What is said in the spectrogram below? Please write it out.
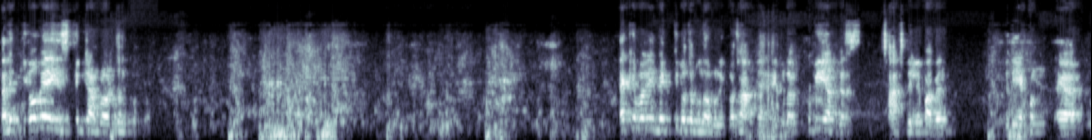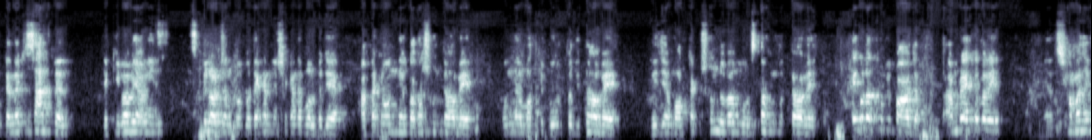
তাহলে কীভাবে এই স্কিলটা আমরা অর্জন করব? একেবারে ব্যক্তিগত গুণাবলী কথা আপনি এগুলো খুবই আপনার সার্চ দিলে পাবেন। যদি এখন ইন্টারনেটে সার্চ দেন যে কীভাবে আমি স্কিল অর্জন করব, দেখেন সেখানে বলবে যে আপনাকে অন্যের কথা শুনতে হবে, অন্যের মতকে গুরুত্ব দিতে হবে, নিজের মতটাকে সুন্দরভাবে উপস্থাপন করতে হবে, এগুলো খুবই পাওয়া যাবে। আমরা একেবারে সামাজিক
